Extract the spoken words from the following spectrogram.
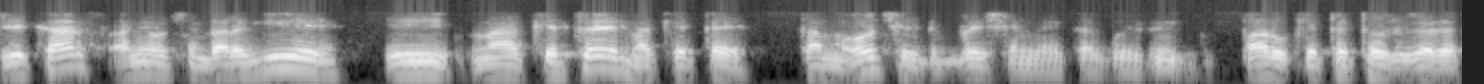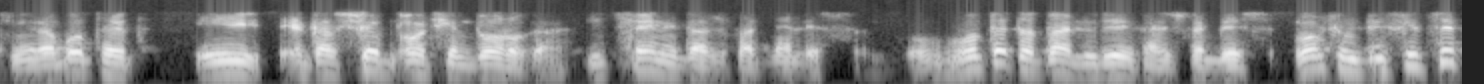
лекарств, они очень дорогие, и на КТ, на КТ, там очередь бешеные, как бы, пару КТ тоже, говорят, не работает. И это все очень дорого. И цены даже поднялись. Вот это, да, людей, конечно, бесит. В общем, дефицит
